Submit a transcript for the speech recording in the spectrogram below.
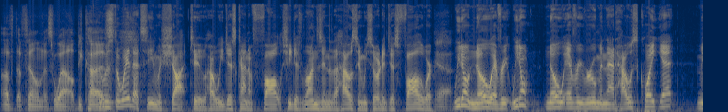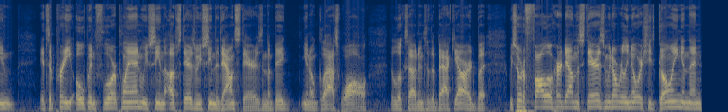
of the film as well because It was the way that scene was shot too. How we just kind of fall. She just runs into the house, and we sort of just follow her. Yeah. We don't know every. We don't know every room in that house quite yet. I mean, it's a pretty open floor plan. We've seen the upstairs, and we've seen the downstairs, and the big, you know, glass wall that looks out into the backyard. But we sort of follow her down the stairs, and we don't really know where she's going. And then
